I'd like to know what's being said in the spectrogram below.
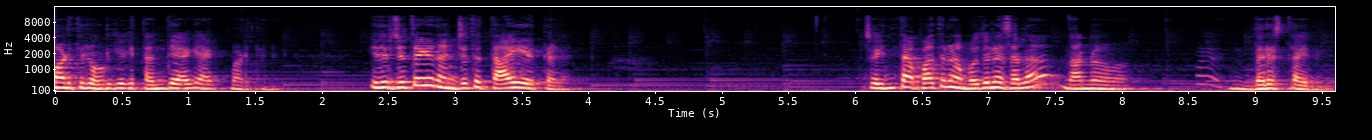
ಮಾಡ್ತಿರೋ ಹುಡುಗಿಗೆ ತಂದೆಯಾಗಿ ಆ್ಯಕ್ಟ್ ಮಾಡ್ತೀನಿ. ಇದ್ರ ಜೊತೆಗೆ ನನ್ನ ಜೊತೆ ತಾಯಿ ಇರ್ತಾಳೆ. ಸೊ ಇಂಥ ಪಾತ್ರ ನಾನು ಮೊದಲನೇ ಸಲ ನಾನು ಧರಿಸ್ತಾ ಇದ್ದೀನಿ.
